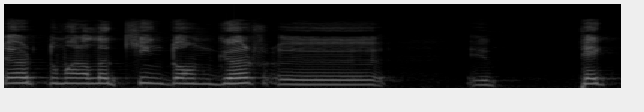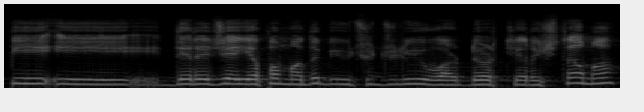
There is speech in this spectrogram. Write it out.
4 numaralı Kingdom Gör e, e, pek bir e, derece yapamadı. Bir üçüncülüğü var 4 yarışta ama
